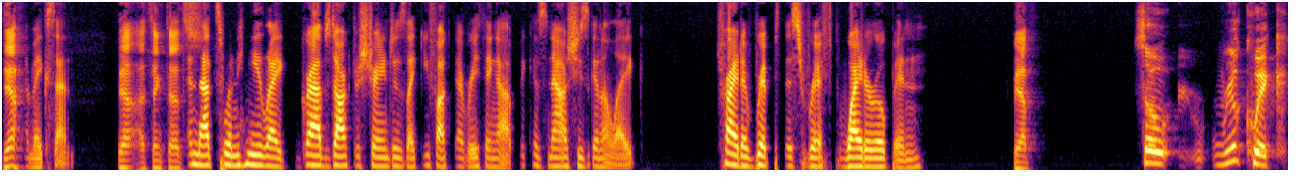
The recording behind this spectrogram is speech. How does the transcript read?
Yeah. That makes sense Yeah. I think that's and that's when he like grabs Doctor Strange is like you fucked everything up because now she's gonna like try to rip this rift wider open. Yep. So, real quick,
